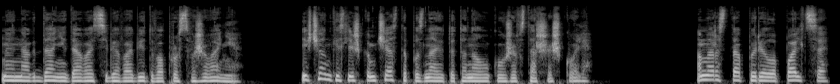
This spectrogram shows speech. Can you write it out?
Но иногда не давать себя в обиду — вопрос выживания. Девчонки слишком часто познают эту науку уже в старшей школе». Она растопырила пальцы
